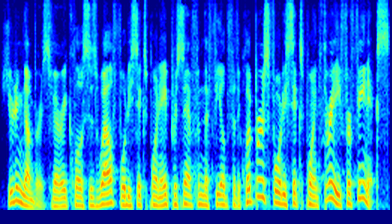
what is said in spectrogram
Shooting numbers, very close as well. 46.8% from the field for the Clippers, 46.3 for Phoenix.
